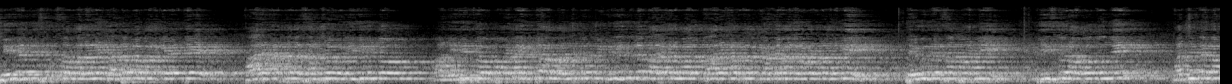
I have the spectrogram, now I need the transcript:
చర్యలు తీసుకురావాలని గతంలో మనకి ఏదైతే కార్యకర్తల సంక్షేమ నిధి ఉందో ఆ నిధితో పాటు ఇంకా మంచి మంచి వినూత్న కార్యక్రమాలు కార్యకర్తలకు అండగా నిలబడడానికి తెలుగుదేశం పార్టీ తీసుకురాబోతుంది. ఖచ్చితంగా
